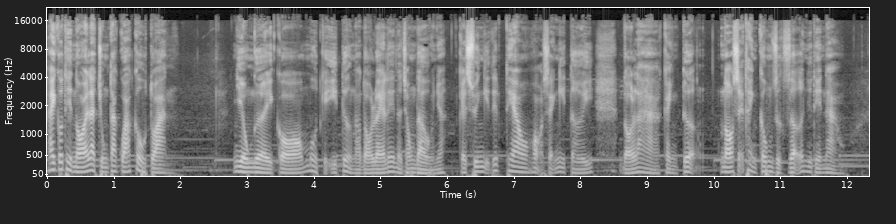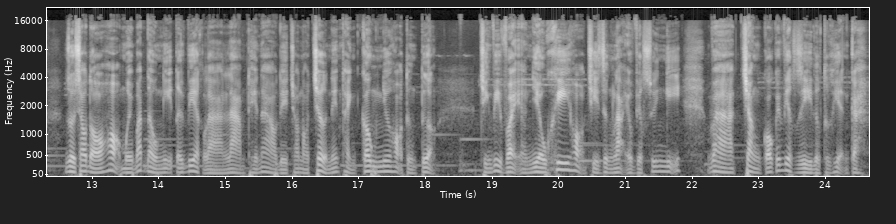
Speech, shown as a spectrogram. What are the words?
Hay có thể nói là chúng ta quá cầu toàn. Nhiều người có một cái ý tưởng nào đó lóe lên ở trong đầu nhá. Cái suy nghĩ tiếp theo họ sẽ nghĩ tới đó là cảnh tượng nó sẽ thành công rực rỡ như thế nào rồi sau đó họ mới bắt đầu nghĩ tới việc là làm thế nào để cho nó trở nên thành công như họ tưởng tượng. Chính vì vậy nhiều khi họ chỉ dừng lại ở việc suy nghĩ và chẳng có cái việc gì được thực hiện cả.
